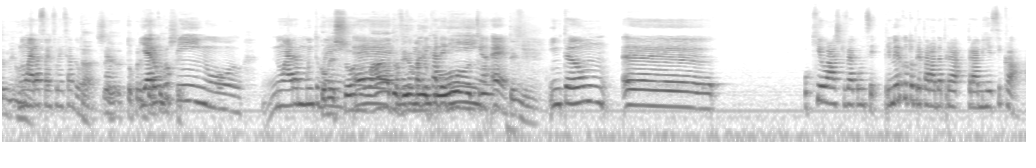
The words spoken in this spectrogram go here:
também. Não era só influenciador. Tá, né? eu tô E era um grupinho, não era muito Começou bem. num é, lado, começou veio uma meio pro outro. brincadeirinha. É. Entendi. Então, é, o que eu acho que vai acontecer? Primeiro que eu tô preparada pra me reciclar.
